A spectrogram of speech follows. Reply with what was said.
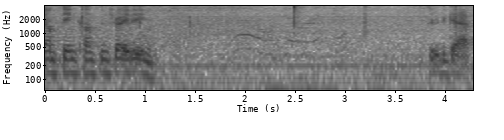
Jumping, concentrating. Through the gap.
